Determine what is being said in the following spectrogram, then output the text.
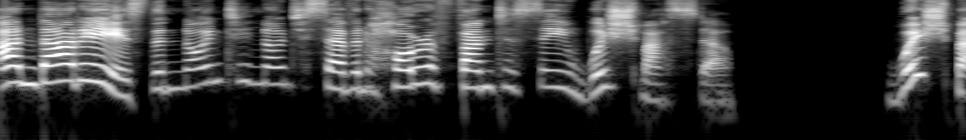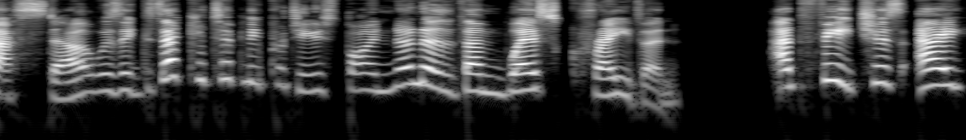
And that is the 1997 horror fantasy Wishmaster. Wishmaster was executively produced by none other than Wes Craven and features a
